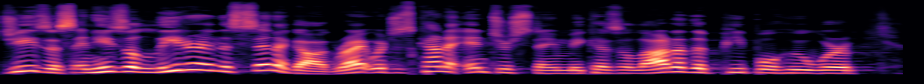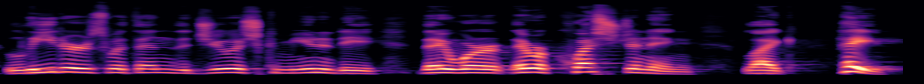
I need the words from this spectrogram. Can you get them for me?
Jesus, and he's a leader in the synagogue, right? Which is kind of interesting because a lot of the people who were leaders within the Jewish community, they were, they were questioning, like, hey,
